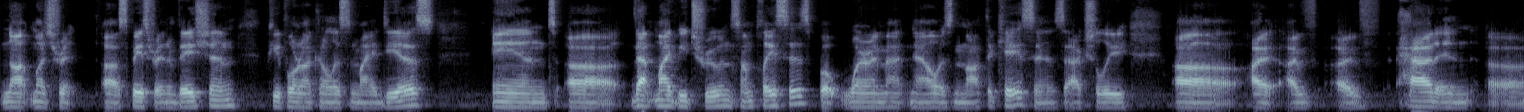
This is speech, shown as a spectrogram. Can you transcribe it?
not much for, uh, space for innovation. People are not going to listen to my ideas. And uh, that might be true in some places, but where I'm at now is not the case. And it's actually, uh, I, I've, I've had in, uh,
